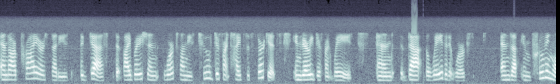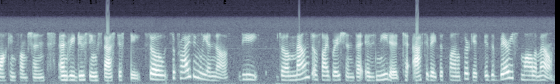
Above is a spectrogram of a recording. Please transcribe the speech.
And our prior studies suggest that vibration works on these two different types of circuits in very different ways. and that the way that it works ends up improving walking function and reducing spasticity. So surprisingly enough, the the amount of vibration that is needed to activate the spinal circuit is a very small amount.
